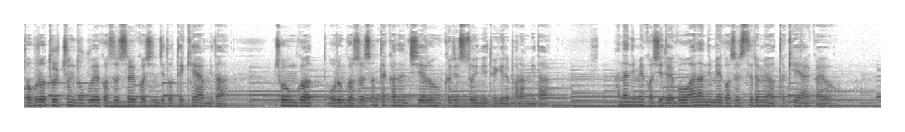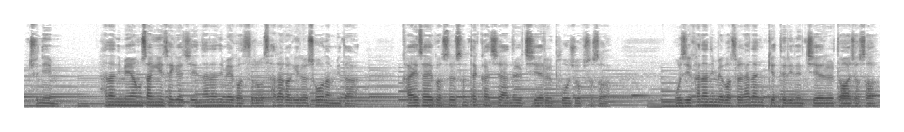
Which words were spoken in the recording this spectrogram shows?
더불어 둘 중 누구의 것을 쓸 것인지도 택해야 합니다. 좋은 것, 옳은 것을 선택하는 지혜로운 그리스도인이 되기를 바랍니다. 하나님의 것이 되고 하나님의 것을 쓰려면 어떻게 해야 할까요? 주님, 하나님의 형상이 새겨진 하나님의 것으로 살아가기를 소원합니다. 가해사의 것을 선택하지 않을 지혜를 부어주옵소서. 오직 하나님의 것을 하나님께 드리는 지혜를 더하셔서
